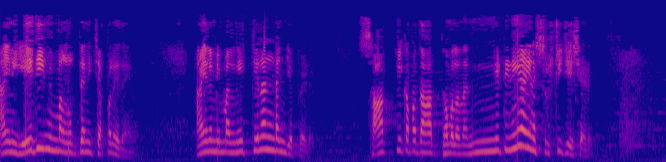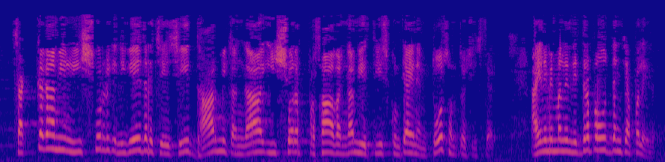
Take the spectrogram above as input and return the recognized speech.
ఆయన ఏదీ మిమ్మల్ని వద్దని చెప్పలేదు ఆయన. ఆయన మిమ్మల్ని తినండి అని చెప్పాడు. సాత్విక పదార్థములనన్నిటినీ ఆయన సృష్టి చేశాడు. చక్కగా మీరు ఈశ్వరుడికి నివేదన చేసి ధార్మికంగా ఈశ్వర ప్రసాదంగా మీరు తీసుకుంటే ఆయన ఎంతో సంతోషిస్తాడు. ఆయన మిమ్మల్ని నిద్రపోవద్దని చెప్పలేదు.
